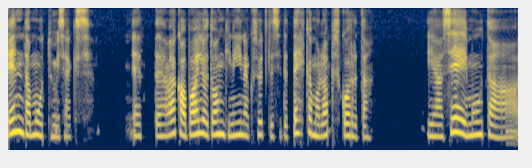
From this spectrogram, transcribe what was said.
enda muutumiseks. et väga paljud ongi nii, nagu sa ütlesid, et tehke mu laps korda ja see ei muuda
